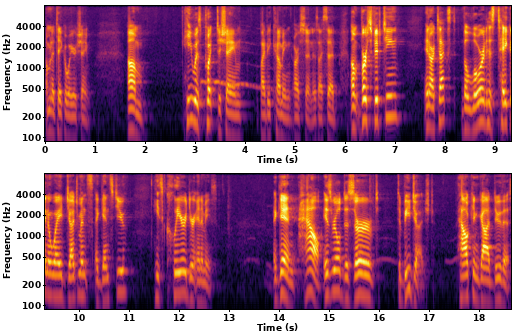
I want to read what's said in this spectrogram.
I'm going to take away your shame. Um, he was put to shame by becoming our sin, as I said. Um, verse 15 in our text the Lord has taken away judgments against you, He's cleared your enemies. Again, how? Israel deserved to be judged. How can God do this?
